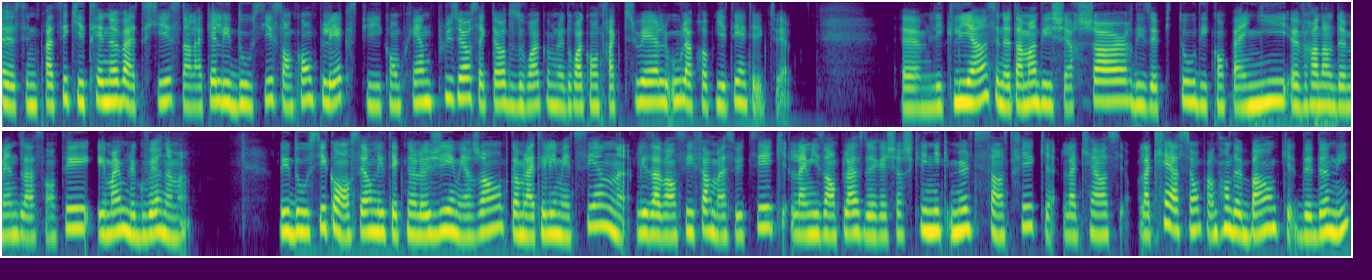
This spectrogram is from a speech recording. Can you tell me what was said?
Euh, c'est une pratique qui est très novatrice, dans laquelle les dossiers sont complexes puis comprennent plusieurs secteurs du droit, comme le droit contractuel ou la propriété intellectuelle. Euh, les clients, c'est notamment des chercheurs, des hôpitaux, des compagnies œuvrant dans le domaine de la santé et même le gouvernement. Les dossiers concernent les technologies émergentes comme la télémédecine, les avancées pharmaceutiques, la mise en place de recherches cliniques multicentriques, la création, la création de banques de données,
